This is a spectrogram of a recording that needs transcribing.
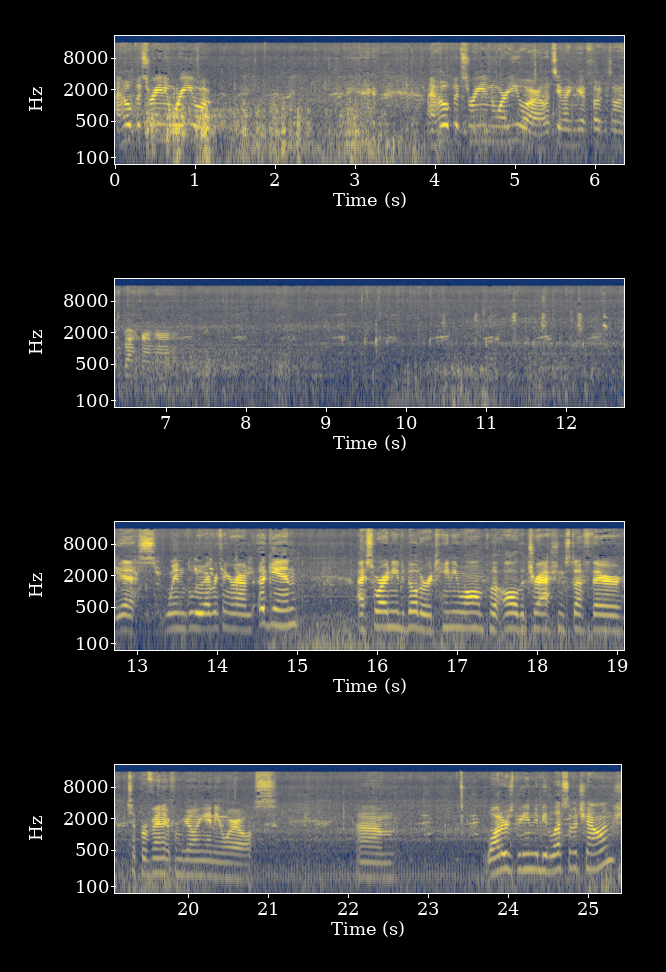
I hope it's raining where you are. I hope it's raining where you are. Let's see if I can get focus on this background here. Yes, wind blew everything around again. I swear I need to build a retaining wall and put all the trash and stuff there to prevent it from going anywhere else. Um, Water's beginning to be less of a challenge,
